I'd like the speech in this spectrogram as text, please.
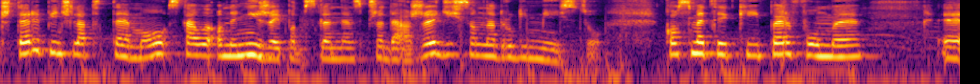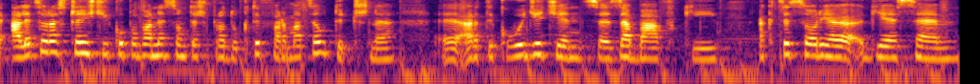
4-5 lat temu stały one niżej pod względem sprzedaży, dziś są na drugim miejscu. Kosmetyki, perfumy, y, ale coraz częściej kupowane są też produkty farmaceutyczne, y, artykuły dziecięce, zabawki, akcesoria GSM,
